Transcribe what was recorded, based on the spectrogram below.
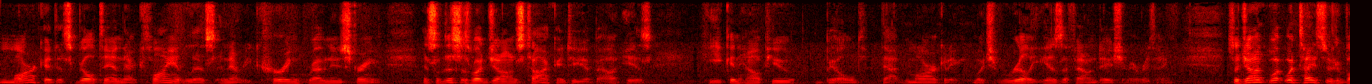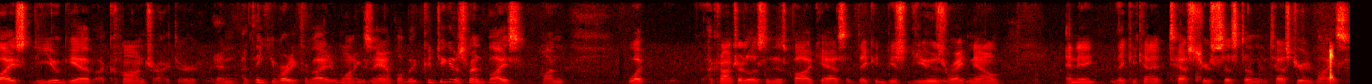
market that's built in, that client list, and that recurring revenue stream. And so this is what John's talking to you about is he can help you build that marketing, which really is the foundation of everything. So John, what, what types of advice do you give a contractor? And I think you've already provided one example, but could you give some advice on what a contractor listening to this podcast that they could just use right now and they, they could kind of test your system and test your advice?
